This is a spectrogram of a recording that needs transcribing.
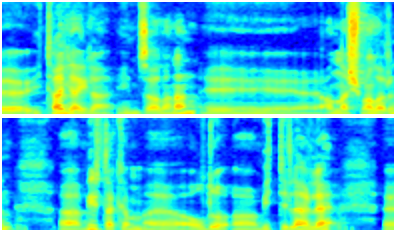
e, İtalya ile imzalanan e, anlaşmaların e, bir takım e, oldu e, bittilerle e,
